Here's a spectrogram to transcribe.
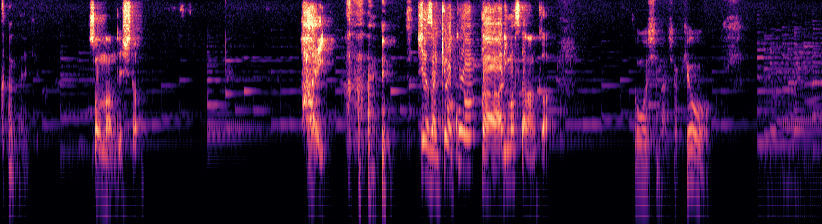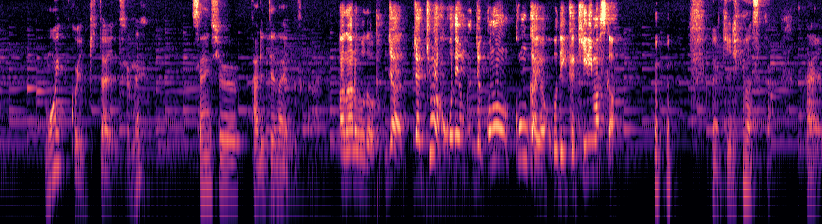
分かんないけど。そうなんでした。はいはい椎名さん今日はコーナーありますか？なんか。どうしましょう。今日もう一個行きたいですよね。先週足りてないですから。あなるほど。じゃあじゃあ今日はここでじゃあこの今回はここで一回切りますか？切りますか。はい。はい。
